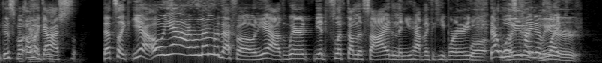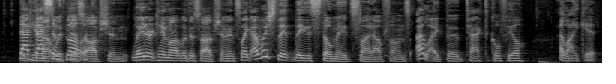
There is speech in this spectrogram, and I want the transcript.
this phone. Exactly. Oh my gosh. That's like, yeah, oh yeah, I remember that phone. Yeah, where it, it flipped on the side and then you have like the keyboard underneath. Well, that was later, kind of like that best of with both. This option later, it came out with this option. It's like I wish that they still made slide out phones. I like the tactical feel. I like it.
